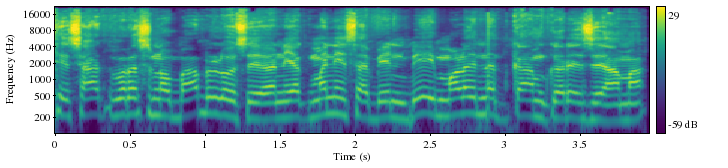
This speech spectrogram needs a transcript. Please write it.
થી સાત વર્ષનો બાબલો છે અને એક મનીષાબેન બે મળીને જ કામ કરે છે આમાં.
